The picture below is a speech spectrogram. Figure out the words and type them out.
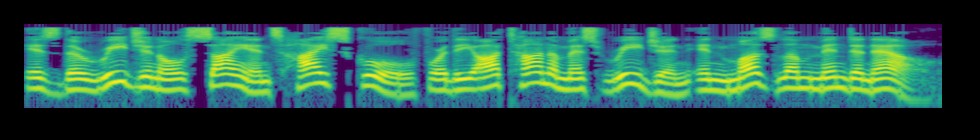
is the regional science high school for the autonomous region in Muslim Mindanao.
